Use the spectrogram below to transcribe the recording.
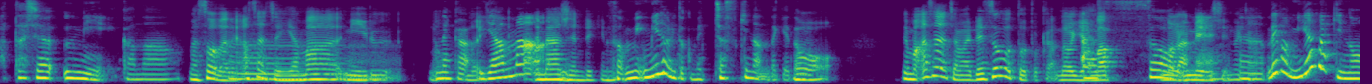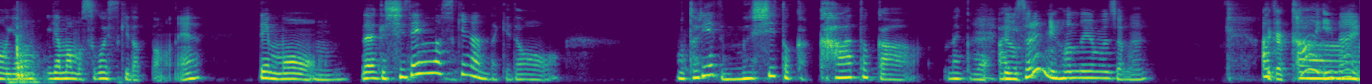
私は海かな。まあそうだね、うんあさちゃん山にいるの。なんか山、imagine できない。そう、み緑とかめっちゃ好きなんだけど、でも、あさちゃんはレゾートとかの山のイメージなんかうんでも宮崎の山山もすごい好きだったのね。でも、うんなんか自然は好きなんだけど、もうとりあえず虫とか蚊とか、なんかもうあでもそれ日本の山じゃない？てか蚊いない？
